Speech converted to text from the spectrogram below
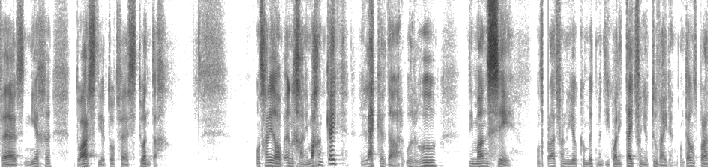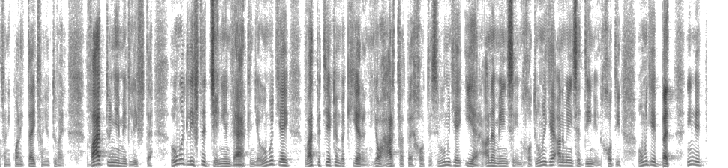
vers 9 dwarsteer tot vers 20. Ons gaan nie daarop ingaan nie, maar gaan kyk lekker daar oor hoe die man sê Ons praat van jou commitment, die kwaliteit van jou toewyding. Onthou ons praat van die kwaliteit van jou toewyding. Wat doen jy met liefde? Hoe moet liefde genuine werk in jou? Hoe moet jy wat beteken bekering? Jou hart wat by God is. Hoe moet jy eer ander mense en God? Hoe moet jy ander mense dien en God dien? Hoe moet jy bid? Nie net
